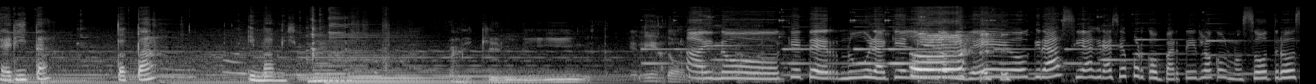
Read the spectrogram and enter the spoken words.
Larita, papá y mami. Ay, qué lindo. Lindo. Ay, no, qué ternura, qué lindo video. Gracias, gracias por compartirlo con nosotros.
